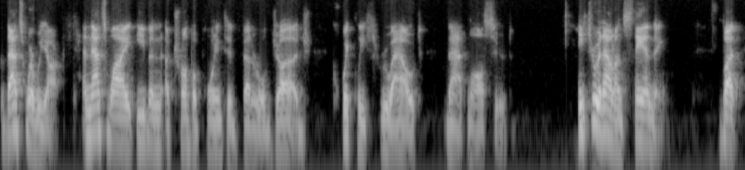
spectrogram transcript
But that's where we are. And that's why even a Trump appointed federal judge quickly threw out that lawsuit. He threw it out on standing, but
